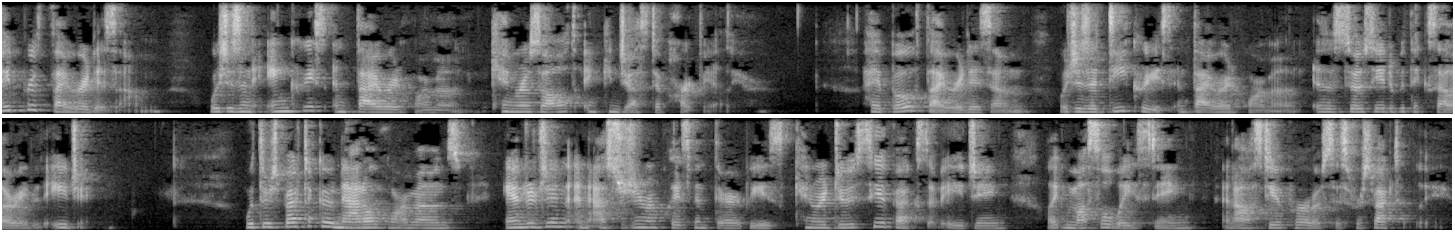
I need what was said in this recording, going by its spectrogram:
Hyperthyroidism, which is an increase in thyroid hormone, can result in congestive heart failure. Hypothyroidism, which is a decrease in thyroid hormone, is associated with accelerated aging. With respect to gonadal hormones, androgen and estrogen replacement therapies can reduce the effects of aging, like muscle wasting and osteoporosis, respectively.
